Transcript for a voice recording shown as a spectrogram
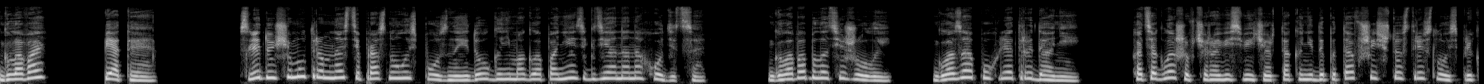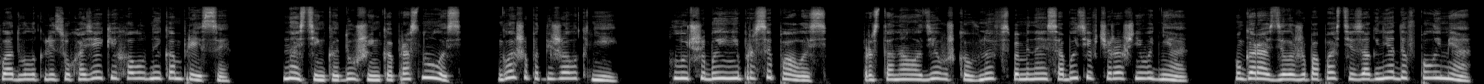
Глава пятая. Следующим утром Настя проснулась поздно и долго не могла понять, где она находится. Голова была тяжелой, глаза опухли от рыданий. Хотя Глаша вчера весь вечер, так и не допытавшись, что стряслось, прикладывала к лицу хозяйки холодные компрессы. Настенька, душенька, проснулась. Глаша подбежала к ней. Лучше бы и не просыпалась, простонала девушка, вновь вспоминая события вчерашнего дня. Угораздило же попасть из огня да в полымя.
